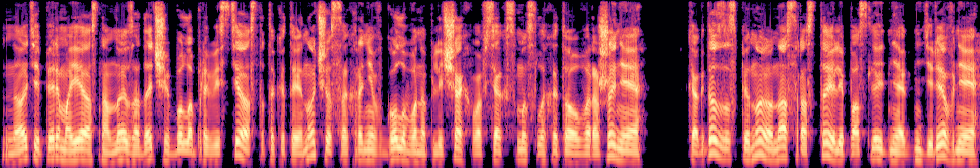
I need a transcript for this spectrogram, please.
Но теперь моей основной задачей было провести остаток этой ночи, сохранив голову на плечах во всех смыслах этого выражения. Когда за спиной у нас растаяли последние огни деревни,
